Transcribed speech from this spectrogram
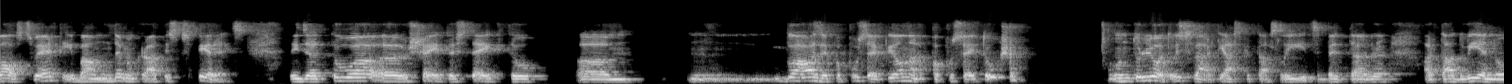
valsts vērtībām un demokrātiskas pieredzes. Līdz ar to šeit es teiktu, um, glāze pa pusē pilna, pa pusē tukša. Un tur ļoti uzsvērti jāskatās līdzi, bet ar, ar tādu vienu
